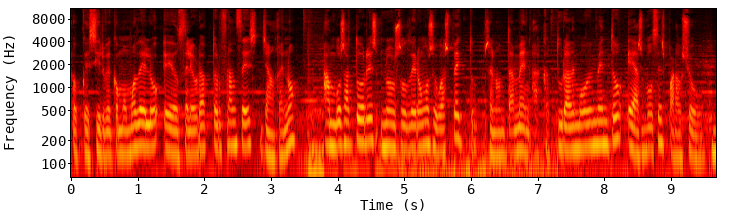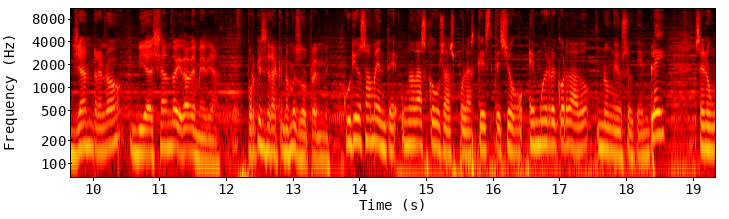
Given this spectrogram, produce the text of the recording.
o que sirve como modelo é o célebre actor francés Jean Reno. Ambos actores non só deron o seu aspecto, senón tamén a captura de movimento e as voces para o xogo. Jean Reno viaxando a Idade Media. Por que será que non me sorprende? Curiosamente, unha das cousas polas que este xogo é moi recordado non é o seu gameplay, senón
